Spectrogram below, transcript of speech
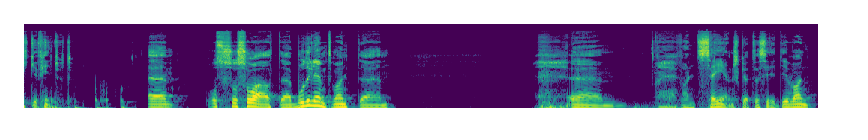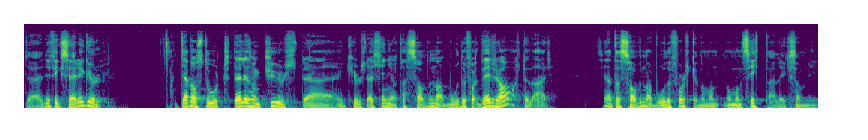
ikke fint ut. Eh, og så så jeg at uh, Bodø-Glimt vant eh, um, Vant seieren, skal jeg til å si. De vant uh, De fikk seriegull. Det var stort. Det er litt sånn kult. Uh, kult. Jeg kjenner at jeg savner Bodø-folk. Det er rart, det der. Jeg kjenner at jeg savner Bodø-folket når, når, man sitter her liksom i,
